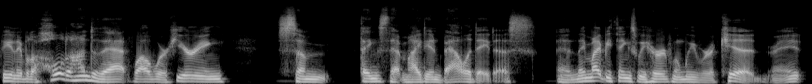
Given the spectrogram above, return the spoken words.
Being able to hold on to that while we're hearing some things that might invalidate us. And they might be things we heard when we were a kid, right?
